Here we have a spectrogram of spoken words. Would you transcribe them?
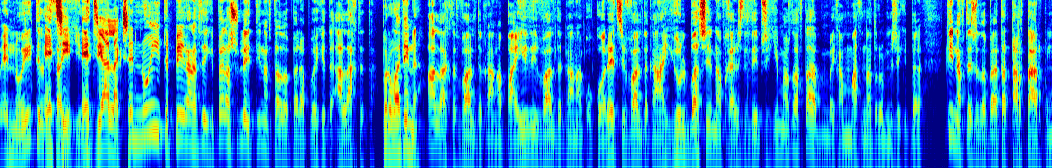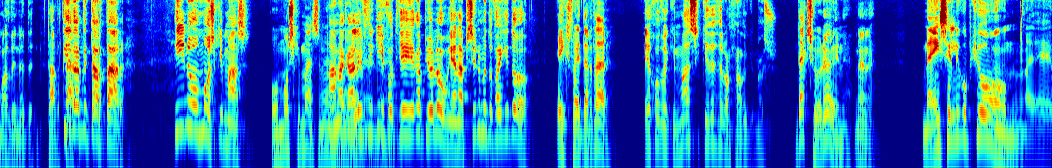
Εννοείται ότι θα Έτσι, έχει γίνει. έτσι άλλαξε. Εννοείται. Πήγαν αυτοί εκεί πέρα, σου λέει τι είναι αυτά εδώ πέρα που έχετε; Αλλάχτε τα. Προβατίνα. Αλλάχτε. Βάλτε κάνα παίδι, βάλτε κάνα κοκορέτσι, βάλτε κάνα γιούλμπαση να ευχαριστηθεί η ψυχή μας. Αυτά είχαμε μάθει να τρώμε εμείς εκεί πέρα. Τι είναι αυτές εδώ πέρα, τα ταρτάρ που μας δίνετε; Ταρτάρ. Τι θα πει ταρτάρ; Τι είναι ο μόσχη μας; Ο μόσχη μας. Ναι, Ανακαλύφθηκε η φωτιά για κάποιο λόγο, για να ψήνουμε το φαγητό. Έχεις φάει ταρτάρ; Έχω δοκιμάσει και δεν θέλω να ξαναδοκιμάσω. Εντάξει, ωραίο είναι. Ναι, ναι. Να είσαι λίγο πιο. Ε,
